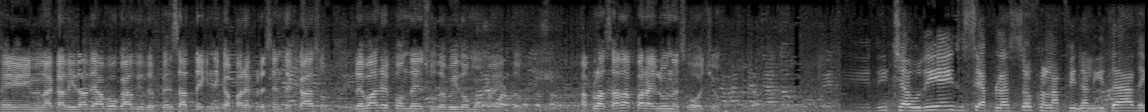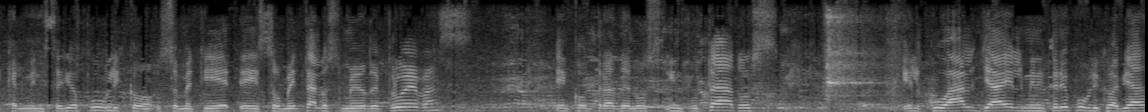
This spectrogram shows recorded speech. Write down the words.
en la calidad de abogado y defensa técnica para el presente caso, le va a responder en su debido momento. Aplazada para el lunes 8. Dicha audiencia se aplazó con la finalidad de que el Ministerio Público eh, someta los medios de pruebas en contra de los imputados, el cual ya el Ministerio Público había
